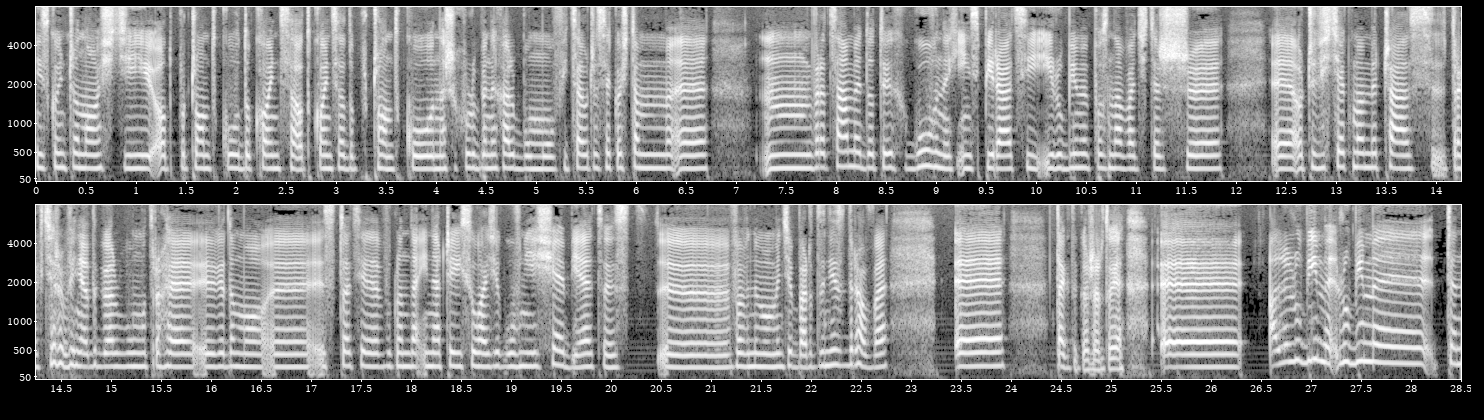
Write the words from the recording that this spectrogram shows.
nieskończoności od początku do końca, od końca do początku naszych ulubionych albumów i cały czas jakoś tam y, wracamy do tych głównych inspiracji i lubimy poznawać też y, E, oczywiście jak mamy czas w trakcie robienia tego albumu, trochę e, wiadomo, sytuacja wygląda inaczej i słucha się głównie siebie, co jest w pewnym momencie bardzo niezdrowe. Tak tylko żartuję. Ale lubimy, lubimy ten,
